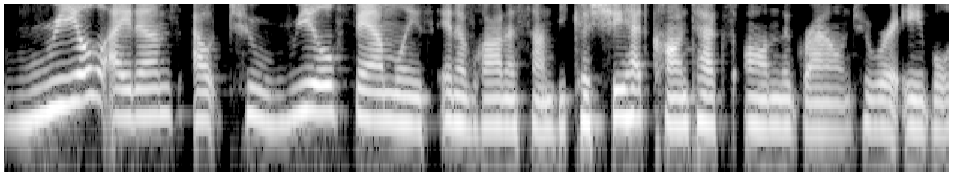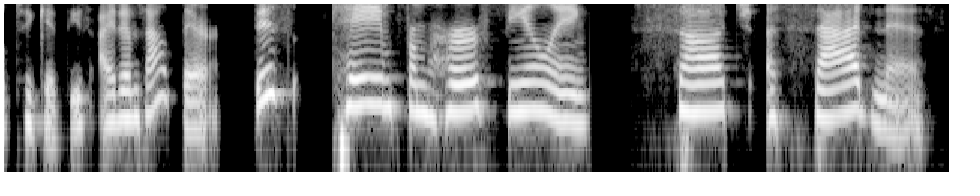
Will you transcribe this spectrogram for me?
real items out to real families in Afghanistan because she had contacts on the ground who were able to get these items out there. This came from her feeling such a sadness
